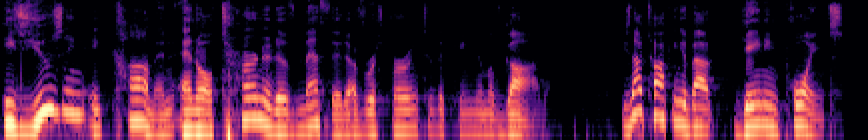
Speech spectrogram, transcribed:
he's using a common and alternative method of referring to the kingdom of God. He's not talking about gaining points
